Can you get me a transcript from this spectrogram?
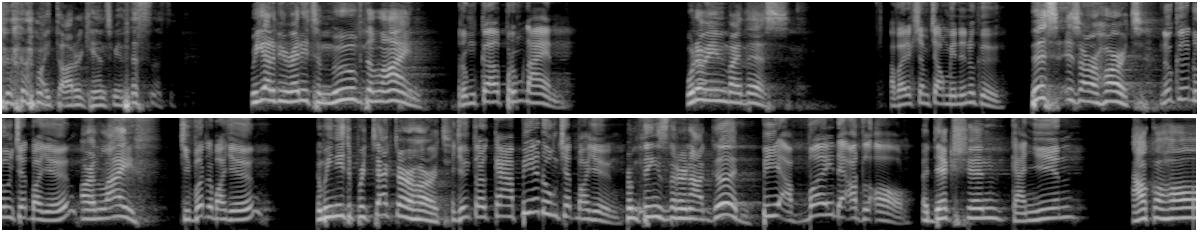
My daughter hands me this. We got to be ready to move the line. រំកិលព្រំដែន What do I mean by this? អ្វីដែលខ្ញុំចង់មាននេះនោះគឺ This is our heart, នោះគឺដួងចិត្តរបស់យើង our life, ជីវិតរបស់យើង and we need to protect our heart យើងត្រូវការពារដួងចិត្តរបស់យើង from things that are not good ពីអ្វីដែលអត់ល្អ addiction, ការញៀន alcohol,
